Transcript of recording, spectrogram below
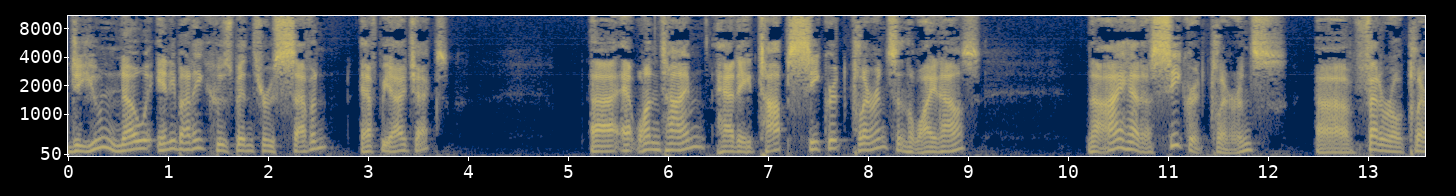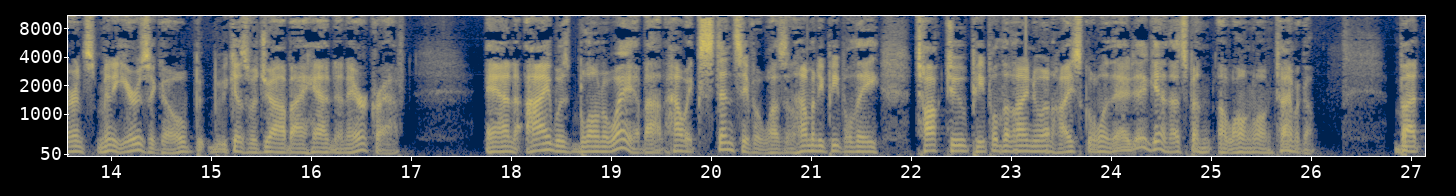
Do you know anybody who's been through seven FBI checks? Uh, at one time, had a top secret clearance in the White House. Now, I had a secret clearance uh, federal clearance many years ago because of a job I had in aircraft. And I was blown away about how extensive it was and how many people they talked to, people that I knew in high school. And again, that's been a long, long time ago. But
